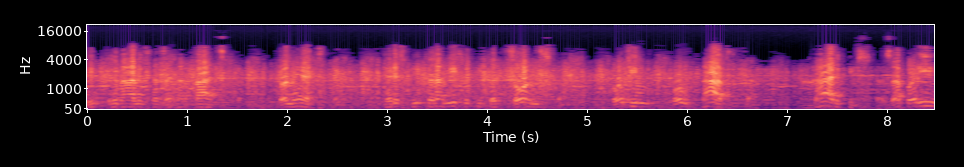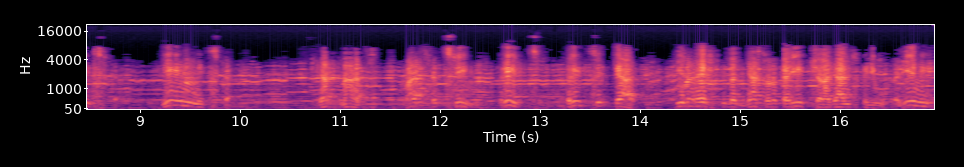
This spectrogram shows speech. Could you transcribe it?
Відкривалися Закарпатська, Донецька, через півтора місяці Херсонська, потім Полтавська, Харківська, Запорізька, Вінницька, 15, 27, 30, 35 і нарешті до Дня 40-річчя Радянської України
